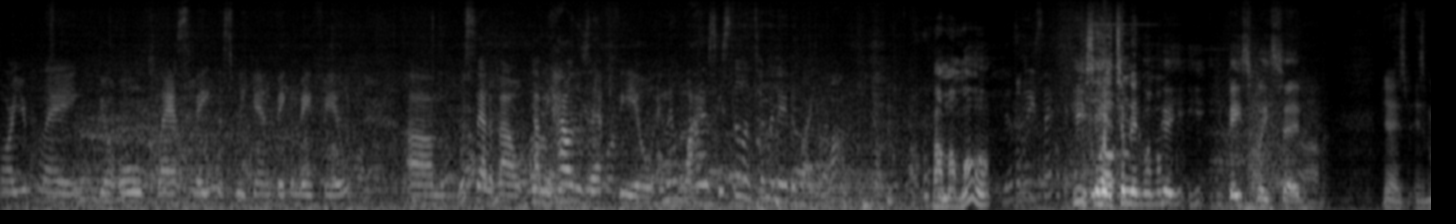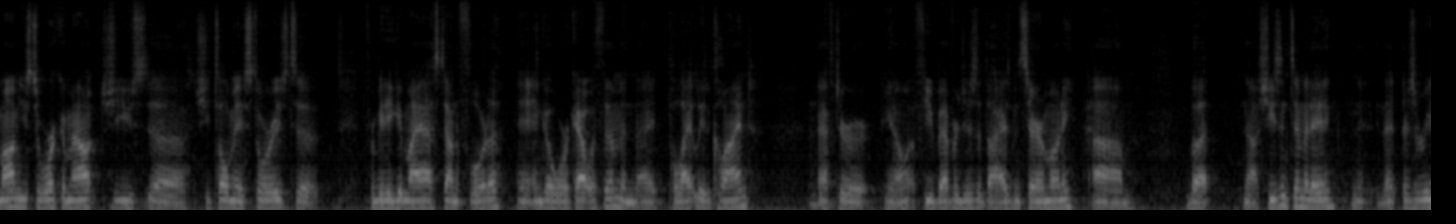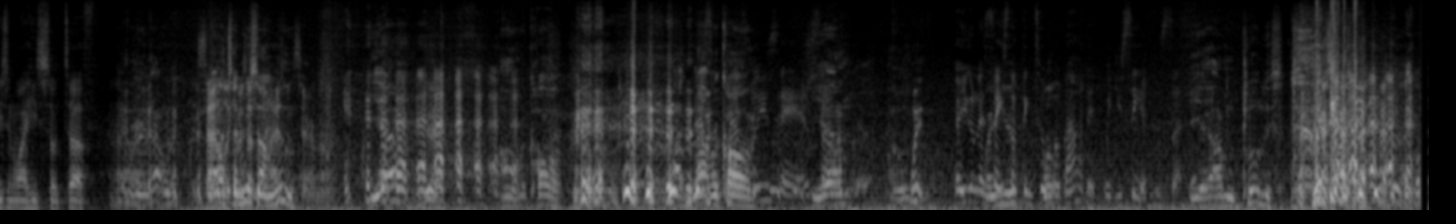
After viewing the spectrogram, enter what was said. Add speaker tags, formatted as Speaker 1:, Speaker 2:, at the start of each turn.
Speaker 1: Are you playing your old classmate this weekend, Baker Mayfield? Um, what's that about? I mean, how does that feel? And then why is he still intimidated by your mom?
Speaker 2: By my mom.
Speaker 1: That's what he said.
Speaker 2: He said he intimidated my mom.
Speaker 3: He, he he basically said,
Speaker 4: Yeah, his, his mom used to work him out. She used uh, she told me stories to for me to get my ass down to Florida and, and go work out with him, and I politely declined after you know a few beverages at the Heisman ceremony. Um, but no, she's intimidating. There's a reason why he's so tough. Uh,
Speaker 5: It
Speaker 2: Y'all
Speaker 5: sounded like it was at
Speaker 2: something new.
Speaker 5: ceremony.
Speaker 2: Yeah. I don't recall. I do not recall.
Speaker 1: That's what he said. So,
Speaker 2: Yeah.
Speaker 3: wait,
Speaker 1: Are you going to say
Speaker 2: you-
Speaker 1: something to him about it when you see it this Sunday?
Speaker 2: Yeah, I'm clueless.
